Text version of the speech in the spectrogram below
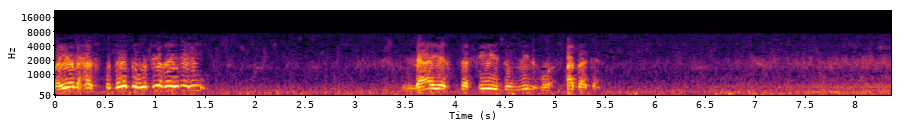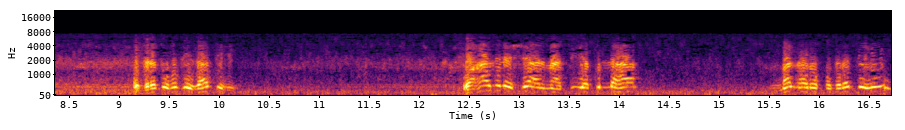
ويبحث قدرته في غيره لا يستفيد منه أبدا. قدرته في ذاته. وهذه الأشياء المادية كلها مظهر قدرته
